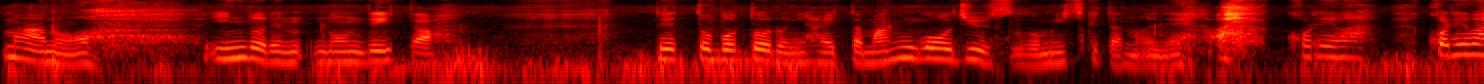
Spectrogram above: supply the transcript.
まあ、あの、インドで飲んでいたペットボトルに入ったマンゴージュースを見つけたのでね、あ、これは、これは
